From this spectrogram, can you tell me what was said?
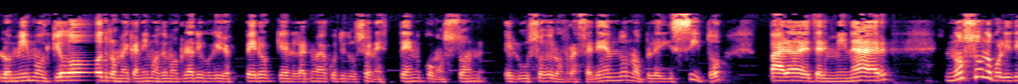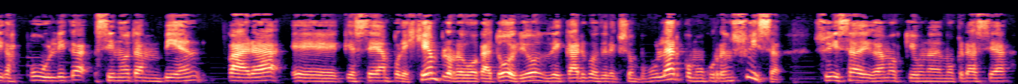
lo mismo que otros mecanismos democráticos que yo espero que en la nueva constitución estén, como son el uso de los referéndums o plebiscitos, para determinar no solo políticas públicas, sino también para eh, que sean, por ejemplo, revocatorios de cargos de elección popular, como ocurre en Suiza. Suiza, digamos que es una democracia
